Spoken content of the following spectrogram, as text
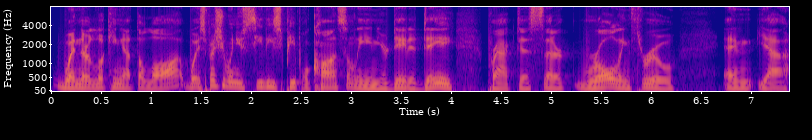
when they're looking at the law, especially when you see these people constantly in your day to day practice that are rolling through, and yeah,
